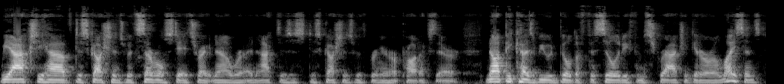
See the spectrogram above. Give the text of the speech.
we actually have discussions with several states right now. We're in active discussions with bringing our products there, not because we would build a facility from scratch and get our own license,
